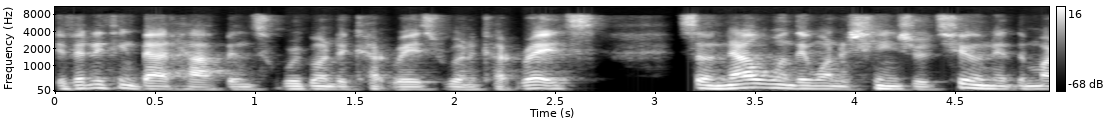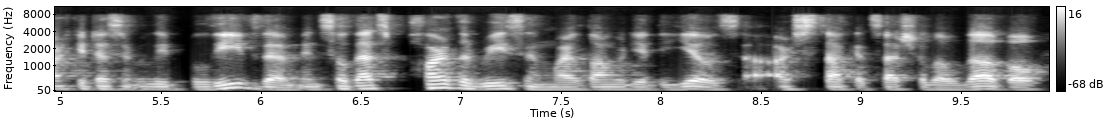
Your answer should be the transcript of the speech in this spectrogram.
if anything bad happens we're going to cut rates we're going to cut rates So now when they want to change their tune, the market doesn't really believe them. And so that's part of the reason why longer dated yields are stuck at such a low level,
